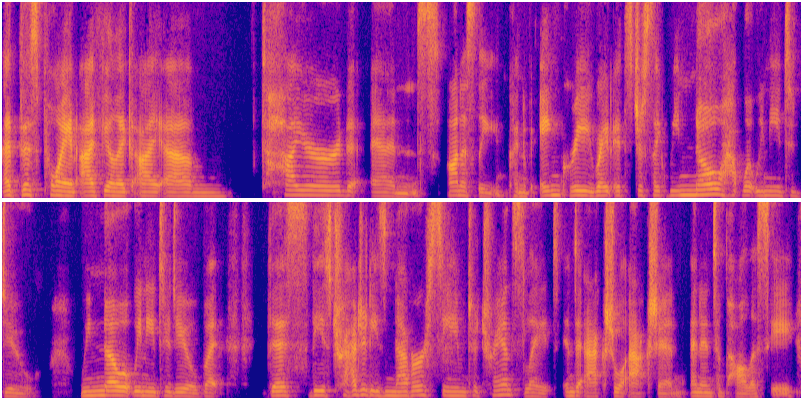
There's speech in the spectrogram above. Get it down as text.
at this point, I feel like I am tired and honestly kind of angry, right? It's just like we know how, what we need to do. We know what we need to do, but this these tragedies never seem to translate into actual action and into policy.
